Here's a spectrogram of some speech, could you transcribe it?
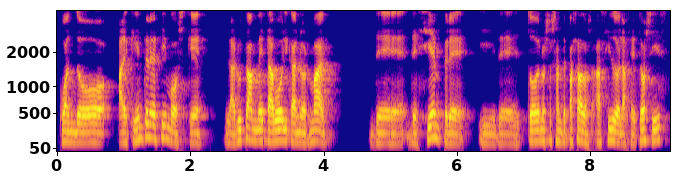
Cuando al cliente le decimos que la ruta metabólica normal de, siempre y de todos nuestros antepasados ha sido la cetosis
